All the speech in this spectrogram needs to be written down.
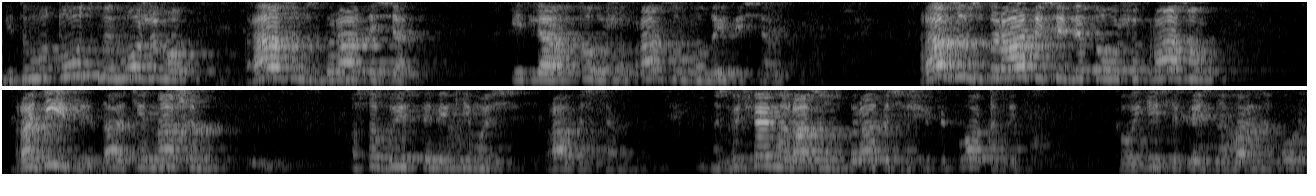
І тому тут ми можемо разом збиратися і для того, щоб разом молитися. Разом збиратися для того, щоб разом радіти да, тим нашим особистим якимось радостям. Ну, звичайно, разом збиратися, щоб і плакати, коли є якесь загальне горе.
